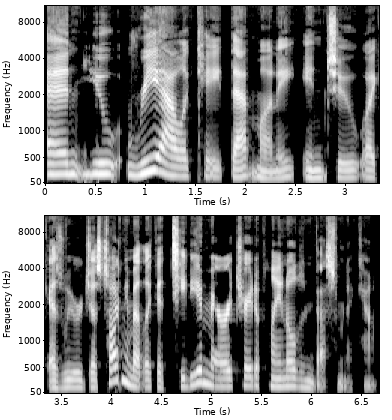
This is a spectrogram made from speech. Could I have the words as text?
And mm-hmm. you reallocate that money into, like, as we were just talking about, like a TD Ameritrade, a plain old investment account.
